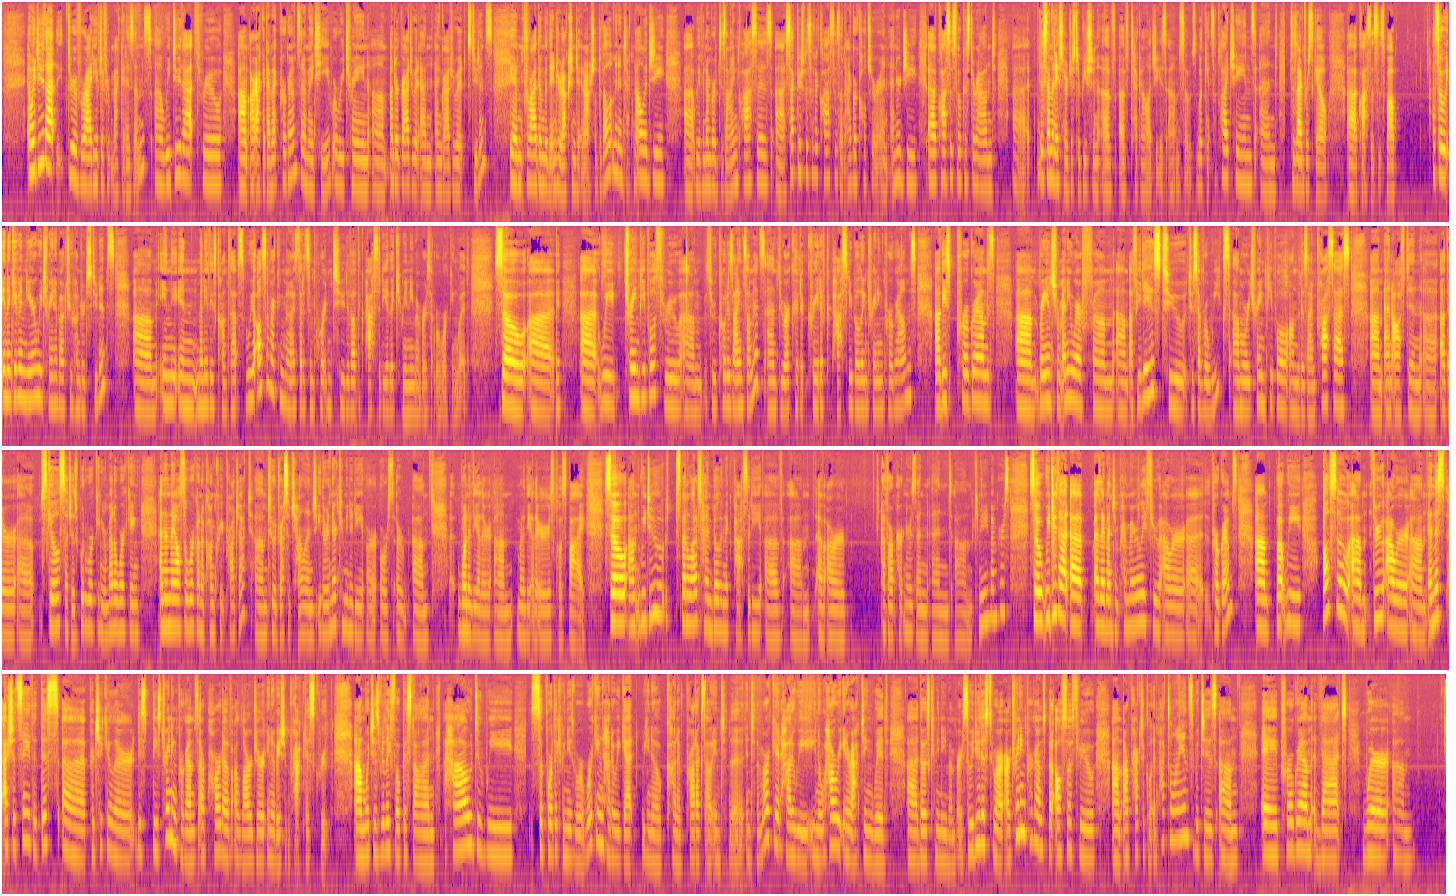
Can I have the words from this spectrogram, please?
And we do that through a variety of different mechanisms. Uh, we do that through um, our academic programs at MIT, where we train um, undergraduate and, and graduate students and provide them with an introduction to international development and technology. Uh, we have a number of design classes, uh, sector specific classes on agriculture and energy, uh, classes focused around uh, dissemination or distribution of, of technologies. Um, so looking at supply chains and design for scale uh, classes as well. So in a given year, we train about 200 students um, in the, in many of these concepts. We also recognize that it's important to develop the capacity of the community members that we're working with. So uh, uh, we train people through um, through co-design summits and through our creative capacity building training programs. Uh, these programs um, range from anywhere from um, a few days to to several weeks, um, where we train people on the design process um, and often uh, other uh, skills such as woodworking or metalworking. And then they also work on a concrete project um, to address a challenge either in their community or or, or one of the other one of the other areas close by. So um, we do spend a lot of time building the capacity of um, of our of our partners and, and um, community members. So we do that, uh, as I mentioned, primarily through our uh, programs, um, but we also um, through our um, and this I should say that this uh, particular this, these training programs are part of a larger innovation practice group, um, which is really focused on how do we support the communities where we're working, how do we get you know kind of products out into the into the market, how do we you know how are we interacting with uh, those community members. So we do this through our, our training programs, but also through um, our Practical Impact Alliance, which is um, a program that where um,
